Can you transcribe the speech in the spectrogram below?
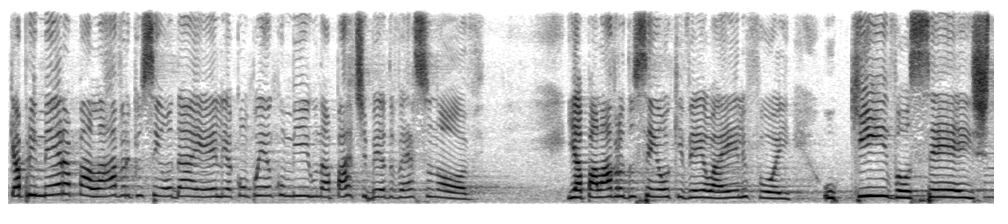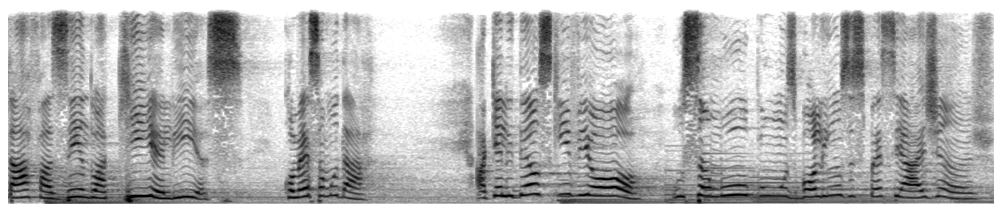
que a primeira palavra que o Senhor dá a ele, acompanha comigo na parte B do verso 9. E a palavra do Senhor que veio a ele foi: O que você está fazendo aqui, Elias? Começa a mudar. Aquele Deus que enviou o SAMU com os bolinhos especiais de anjo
